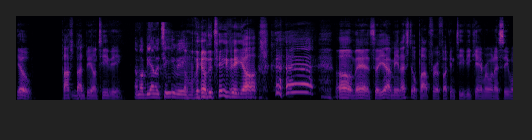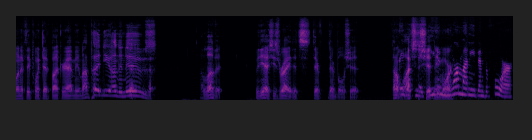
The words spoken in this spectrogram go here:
yo, Pop's about to be on TV. I'm gonna be on the TV. I'm gonna be on the TV, y'all. oh man, so yeah, I mean, I still pop for a fucking TV camera when I see one. If they point that fucker at me, I'm putting you on the news. I love it. But yeah, she's right. It's they're they're bullshit. I don't able watch to the make shit even anymore. more money than before,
